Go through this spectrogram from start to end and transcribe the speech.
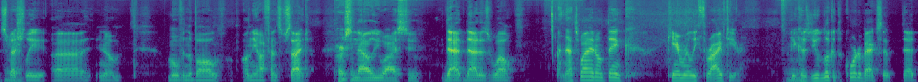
especially uh, you know, moving the ball on the offensive side. Personality wise, too. that that as well. And that's why i don't think cam really thrived here. Mm. because you look at the quarterbacks that that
